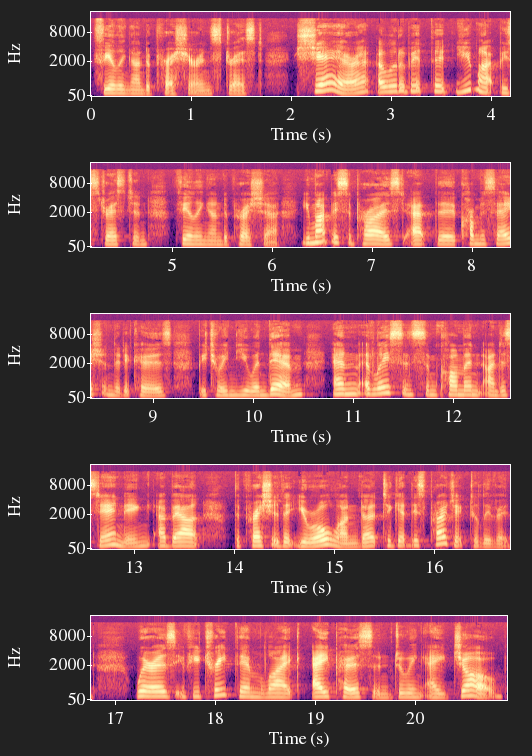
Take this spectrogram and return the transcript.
feeling under pressure and stressed share a little bit that you might be stressed and feeling under pressure. You might be surprised at the conversation that occurs between you and them, and at least in some common understanding about the pressure that you're all under to get this project delivered. Whereas if you treat them like a person doing a job,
